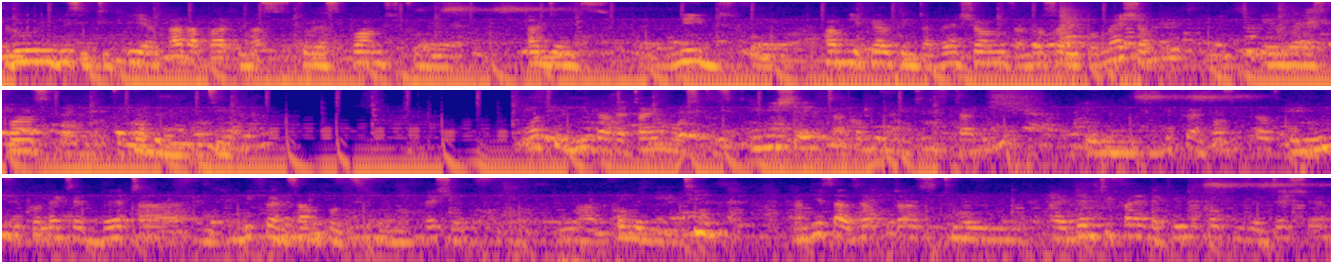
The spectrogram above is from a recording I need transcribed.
through EDCTP and other partners to respond to the urgent uh, need for public health interventions and also information in the response to COVID-19. What we did at the time was to initiate a COVID-19 study in different hospitals in which we collected data and different samples from patients who have COVID-19 and this has helped us to identify the clinical presentation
